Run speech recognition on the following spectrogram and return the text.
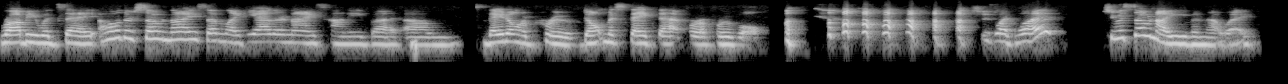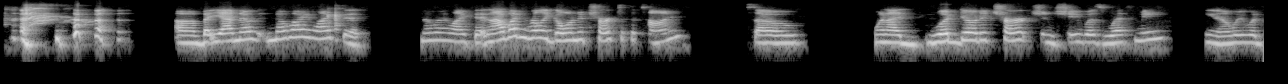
Robbie would say, "Oh, they're so nice." I'm like, "Yeah, they're nice, honey, but um, they don't approve. Don't mistake that for approval." She's like, "What?" She was so naive in that way. Um, but yeah, no, nobody liked it. Nobody liked it, and I wasn't really going to church at the time. So when I would go to church and she was with me, you know, we would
